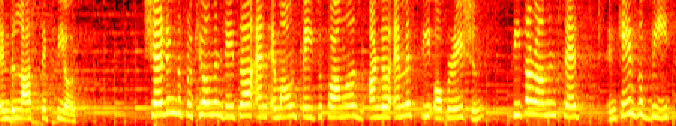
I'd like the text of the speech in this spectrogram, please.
in the last six years. Sharing the procurement data and amount paid to farmers under MSP operation, Sitharaman said in case of wheat,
